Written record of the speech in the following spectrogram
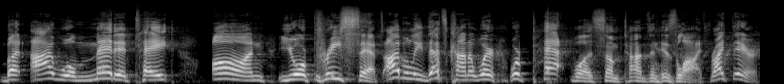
but I will meditate on your precepts. I believe that's kind of where, where Pat was sometimes in his life, right there.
